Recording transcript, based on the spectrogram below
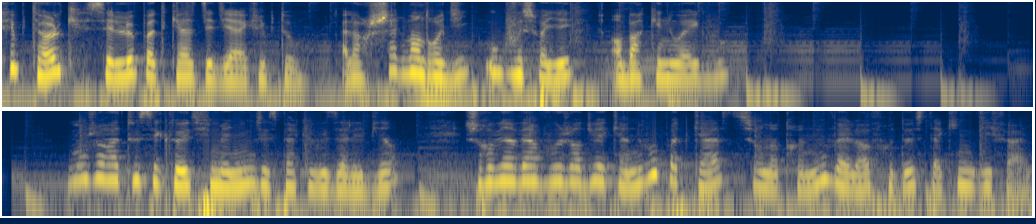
Cryptalk, c'est le podcast dédié à la crypto. Alors chaque vendredi, où que vous soyez, embarquez-nous avec vous. Bonjour à tous, c'est Chloé Filmaning, j'espère que vous allez bien. Je reviens vers vous aujourd'hui avec un nouveau podcast sur notre nouvelle offre de Stacking DeFi.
